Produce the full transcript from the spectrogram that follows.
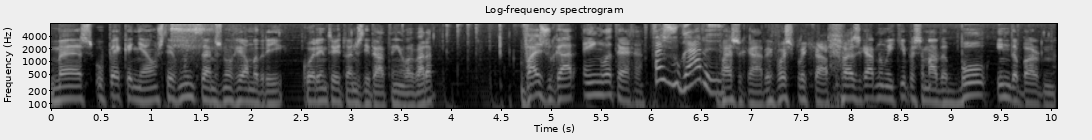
mas o Pé Canhão esteve muitos anos no Real Madrid, 48 anos de idade tem ele agora. Vai jogar em Inglaterra. Vais jogar? Vai jogar, eu vou explicar. Vai jogar numa equipa chamada Bull in the Burn.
